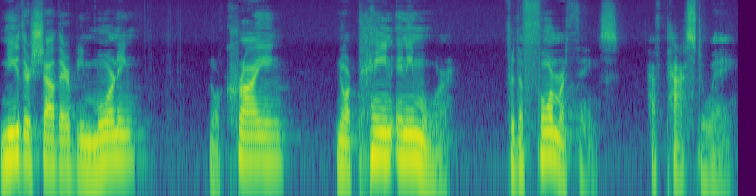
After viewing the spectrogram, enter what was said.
Neither shall there be mourning, nor crying, nor pain any more, for the former things have passed away.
